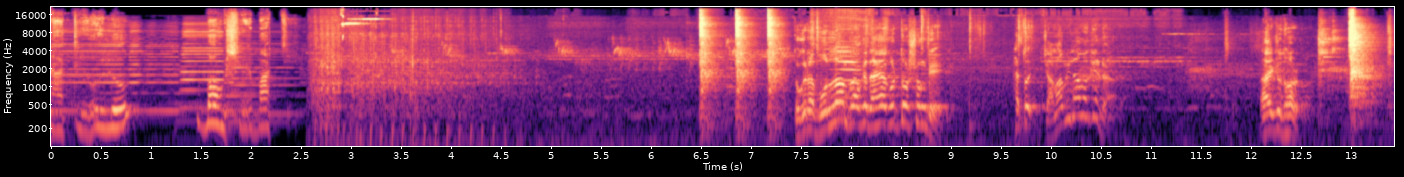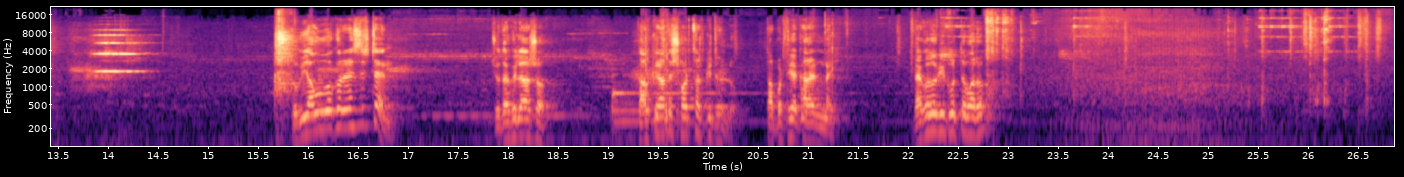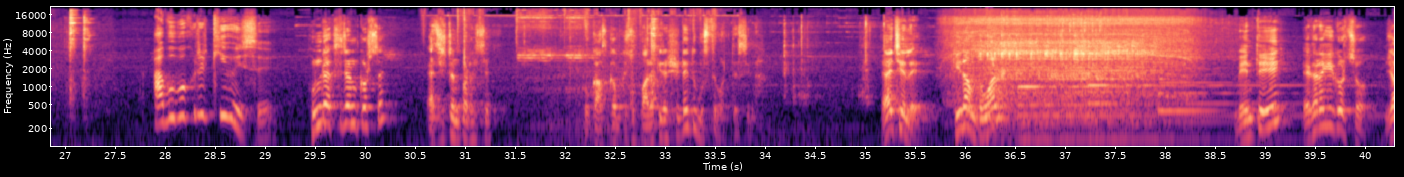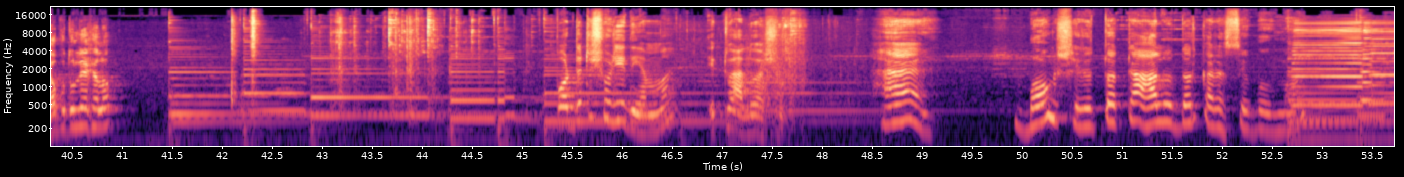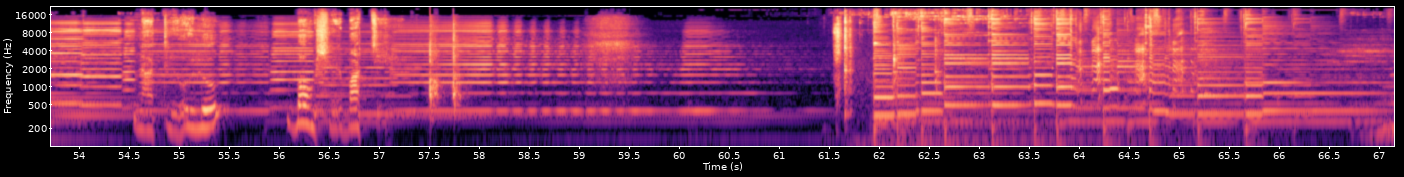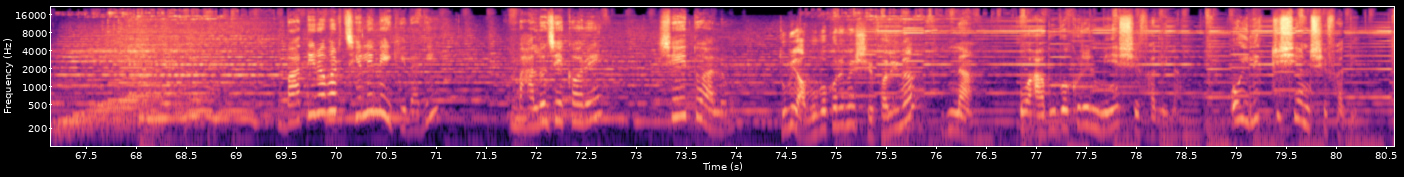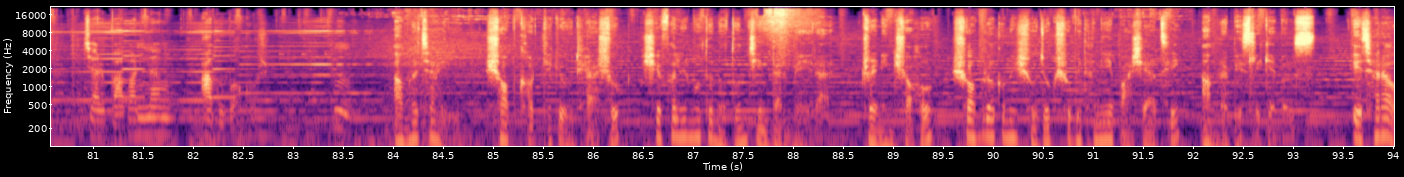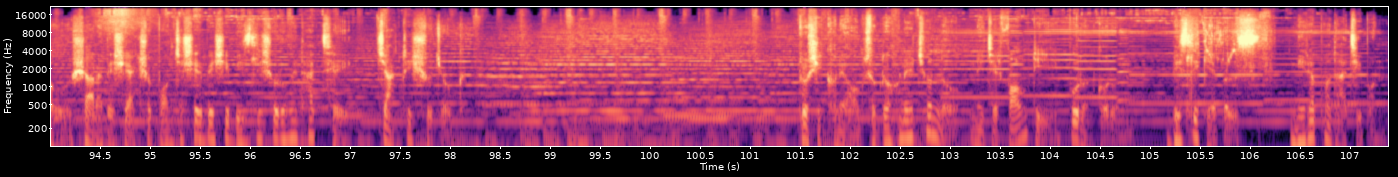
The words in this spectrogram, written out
নাতি হইল বংশের বাচ্চা। তোকে না বললাম কাউকে দেখা করতে ওর সঙ্গে? হ্যাঁ তো জানাবি না আমাকে এটা? একটু ধর। তুমি আবু বকরের অ্যাসিস্ট্যান্ট জুতা খুলে আসো। কালকে রাতে শর্ট সার্কিট হলো। তারপর থেকে কারেন্ট নাই। দেখো তো কি করতে পারো। আবু বকরের কি হয়েছে? হুন্ডা অ্যাক্সিডেন্ট করছে অ্যাসিস্ট্যান্ট পাঠাইছে। ও কাজ কাম কিছু পারে কিনা সেটাই তো বুঝতে পারতেছি না। এই ছেলে কি নাম তোমার? বিনতি এখানে কি করছ? যাও পুতুল নিয়ে খেলো। পর্দাটা সরিয়ে দিই আম্মা। একটু আলো আসুক। হ্যাঁ বংশের তো একটা আলোর দরকার আছে বৌমা। নাতি হইল বংশের বাচ্চা। বাতির আবার ছেলে নেই কি দাদি? ভালো যে করে সেই তো আলো। তুমি আবু বকরের মেয়ে শেফালি না? না ও আবু বকরের মেয়ে শেফালি না। ও ইলেকট্রিশিয়ান শেফালি যার বাবার নাম আবু বকর। হুম। আমরা চাই সব ঘর থেকে উঠে আসুক শেফালির মতো নতুন চিন্তার মেয়েরা। ট্রেনিং সহ সব রকমের সুযোগ সুবিধা নিয়ে পাশে আছি আমরা বিজলি কেবলস। এছাড়াও সারা দেশে একশো পঞ্চাশের বেশি বিজলি শোরুমে থাকছে চাকরির সুযোগ। প্রশিক্ষণে অংশগ্রহণের জন্য নিচের ফর্মটি পূরণ করুন। বিসলি কেবলস নিরাপদা আজীবন।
